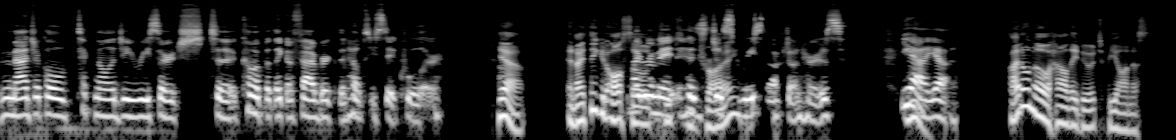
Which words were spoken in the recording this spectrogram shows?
magical technology research to come up with like a fabric that helps you stay cooler. Yeah, and I think it also My roommate has dry. just restocked on hers. Yeah, Mm. yeah. I don't know how they do it to be honest.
